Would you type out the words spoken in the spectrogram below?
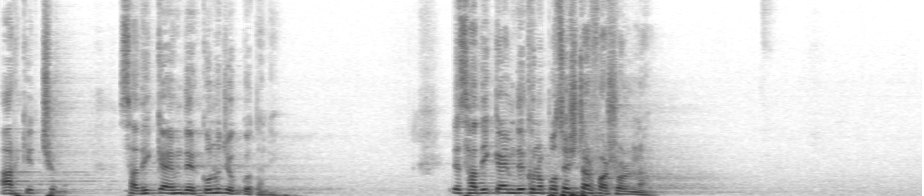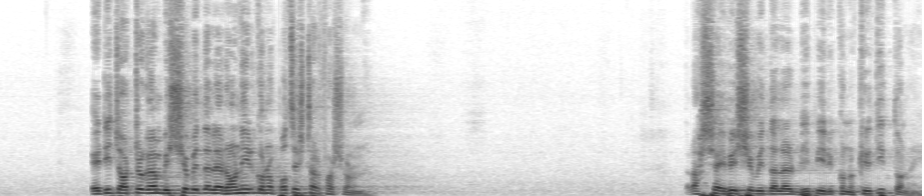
আর কিচ্ছু না। সাদিক কায়েমদের কোনো যোগ্যতা নেই। এটা সাদিক কায়েমদের কোনো প্রচেষ্টার ফসল না। এটি চট্টগ্রাম বিশ্ববিদ্যালয়ের রনির কোনো প্রচেষ্টার ফসল না। রাজশাহী বিশ্ববিদ্যালয়ের ভিপির কোনো কৃতিত্ব নাই।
